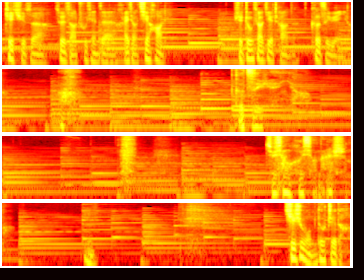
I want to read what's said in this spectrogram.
这曲子最早出现在《海角七号》里，是钟孝介唱的《各自鸳鸯》啊，《各自鸳鸯》，就像我和小南是吗？嗯。其实我们都知道，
